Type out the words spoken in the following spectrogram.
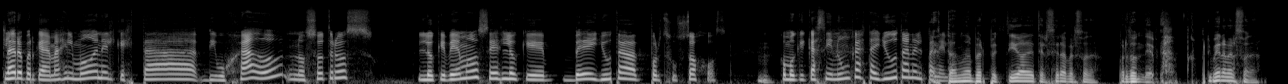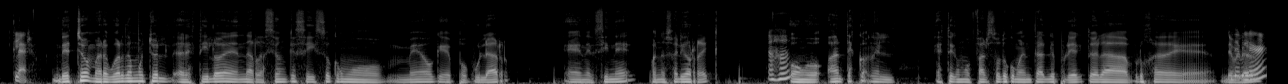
Claro, porque además el modo en el que está dibujado, nosotros lo que vemos es lo que ve Yuta por sus ojos. Mm. Como que casi nunca está Yuta en el panel. Está en una perspectiva de tercera persona. Perdón, de primera persona. Claro. De hecho, me recuerda mucho el, el estilo de narración que se hizo como medio que popular en el cine cuando salió Rec. Ajá. O antes con el este como falso documental del proyecto de la bruja de, de ¿De Blair, Blair?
